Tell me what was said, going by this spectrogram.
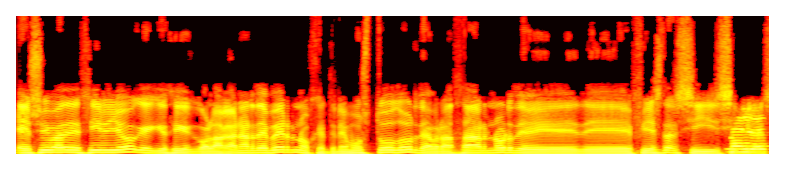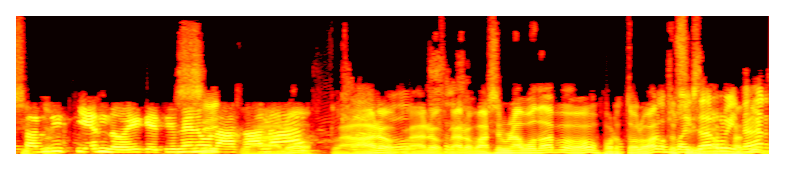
eso iba a decir yo, que, que, con las ganas de vernos, que tenemos todos, de abrazarnos, de, de fiestas. Sí, Me lo están diciendo, ¿eh? que tienen unas ganas. Claro, claro, claro, Va a ser una boda por, todo lo alto. Os vais a arruinar,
